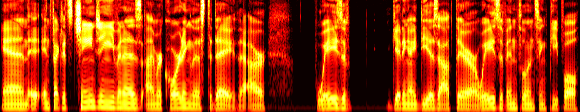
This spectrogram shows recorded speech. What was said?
And it, in fact, it's changing even as I'm recording this today. That our ways of getting ideas out there, our ways of influencing people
